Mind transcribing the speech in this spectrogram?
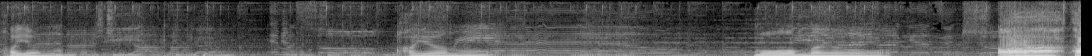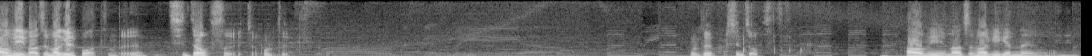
과연? 과연? 뭐 없나요? 아, 다음이 마지막일 것 같은데. 진짜 없어요, 이제 골드. 골드애플 진짜 없어. 다음이 마지막이겠네요.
